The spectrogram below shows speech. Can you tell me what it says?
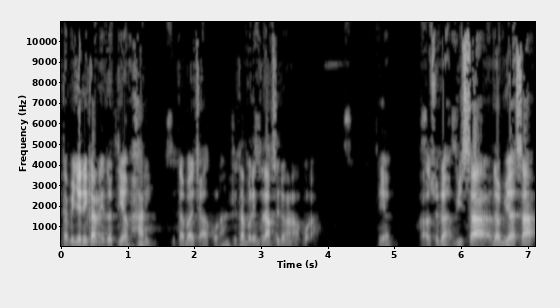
tapi jadikan itu tiap hari kita baca Al-Quran. Kita berinteraksi dengan Al-Quran. Ya, kalau sudah bisa, sudah biasa,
